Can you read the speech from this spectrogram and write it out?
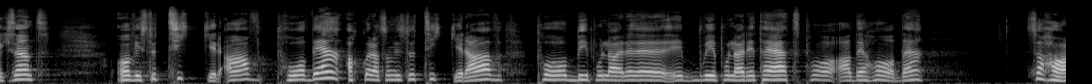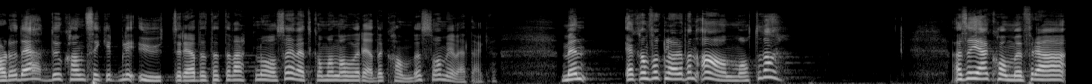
Ikke sant? Og hvis du tikker av på det, akkurat som hvis du tikker av på bipolaritet, på ADHD, så har du det. Du kan sikkert bli utredet etter hvert nå også. Jeg vet ikke om man allerede kan det. Så mye vet jeg ikke. Men jeg kan forklare det på en annen måte, da. Altså, jeg kommer fra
